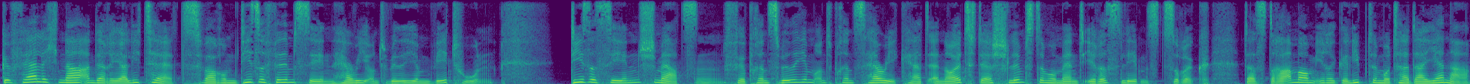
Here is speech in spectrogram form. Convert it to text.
Gefährlich nah an der Realität, warum diese Filmszenen Harry und William wehtun. Diese Szenen schmerzen. Für Prinz William und Prinz Harry kehrt erneut der schlimmste Moment ihres Lebens zurück. Das Drama um ihre geliebte Mutter Diana.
